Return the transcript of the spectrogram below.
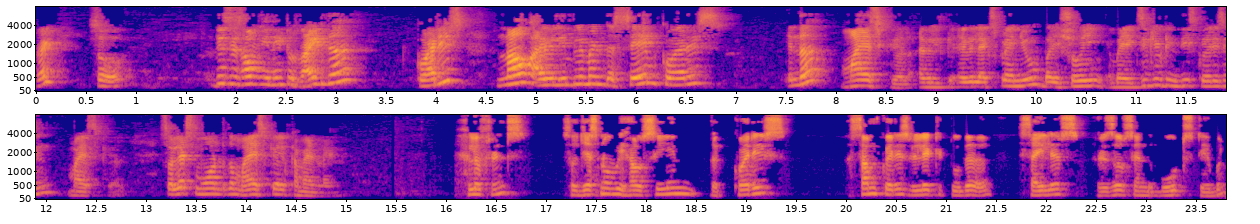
right? So this is how we need to write the queries. Now i will implement the same queries in the mysql. I will i will explain you by showing by executing these queries in mysql. So let's move on to the mysql command line hello friends so just now we have seen the queries some queries related to the sailors reserves and the boats table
